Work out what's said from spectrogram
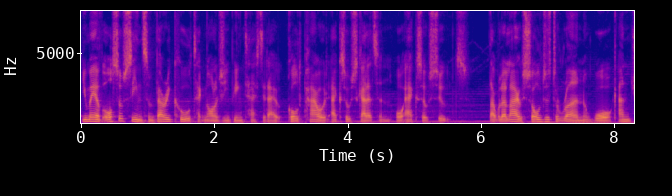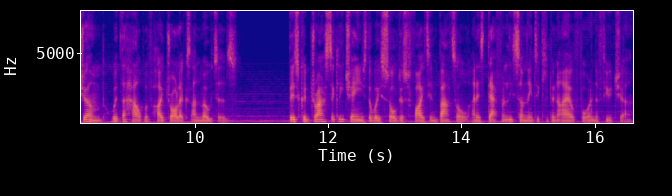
You may have also seen some very cool technology being tested out called powered exoskeleton or exosuits that will allow soldiers to run, walk, and jump with the help of hydraulics and motors. This could drastically change the way soldiers fight in battle and is definitely something to keep an eye out for in the future.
